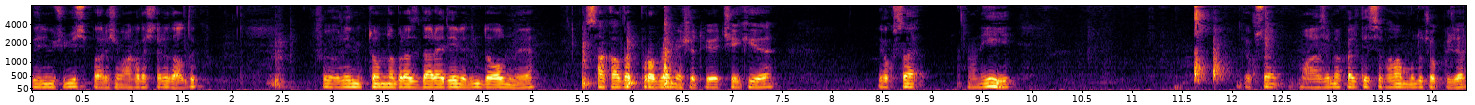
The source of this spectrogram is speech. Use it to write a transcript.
benim üçüncü siparişim. Arkadaşlara da aldık. Şu Remington'la biraz idare edemedim de olmuyor. Sakalda problem yaşatıyor. Çekiyor. Yoksa hani iyi. Yoksa malzeme kalitesi falan bunda çok güzel.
